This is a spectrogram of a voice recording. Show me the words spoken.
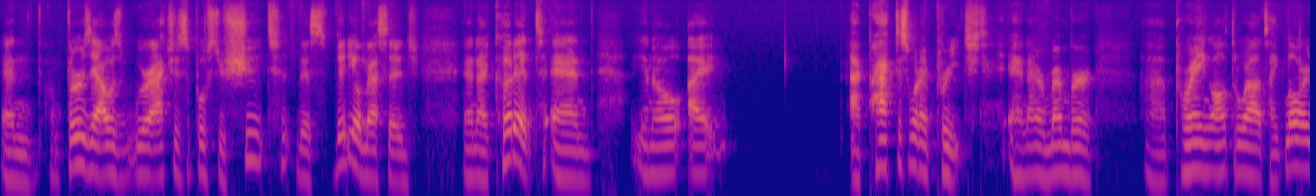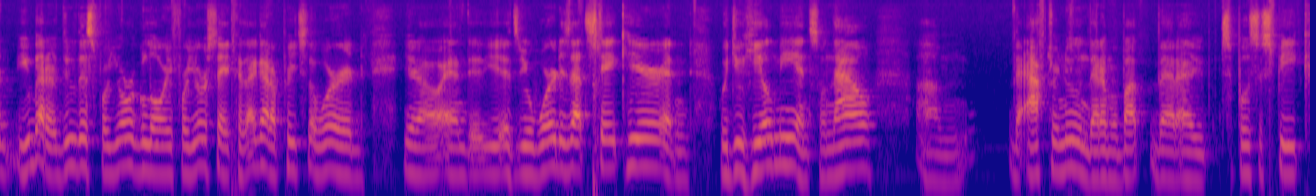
and on Thursday, I was we were actually supposed to shoot this video message, and I couldn't. And you know, I I practiced what I preached, and I remember uh, praying all throughout. It's like, Lord, you better do this for your glory, for your sake, because I got to preach the word, you know, and your word is at stake here. And would you heal me? And so now, um, the afternoon that I'm about, that I'm supposed to speak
